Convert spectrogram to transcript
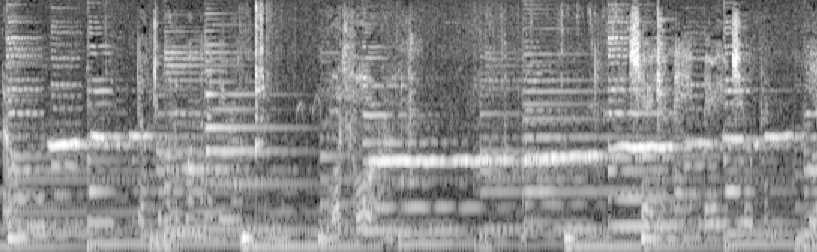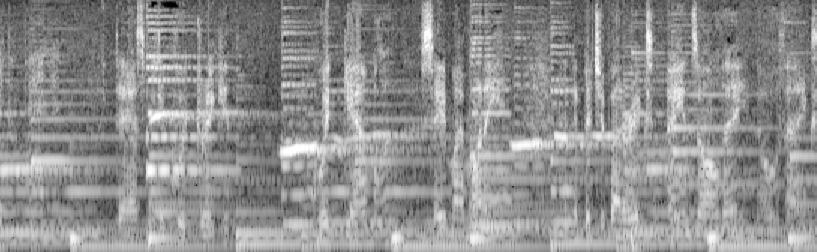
No. Don't you want a woman of your own? What for? Share your name, bear your children, be a companion. To ask me to quit drinking, quit gambling, save my money, and to bitch about her aches and pains all day? No, thanks.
